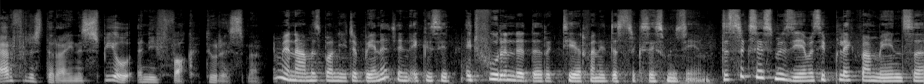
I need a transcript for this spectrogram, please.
erfenisterreine speel in die vak toerisme. My naam is Bonita Bennett en ek is die uitvoerende direkteur van die District 6 Museum. District 6 Museum is die plek waar mense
